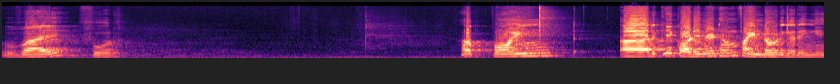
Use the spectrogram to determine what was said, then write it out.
वाई फोर अब पॉइंट आर के कोऑर्डिनेट हम फाइंड आउट करेंगे।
